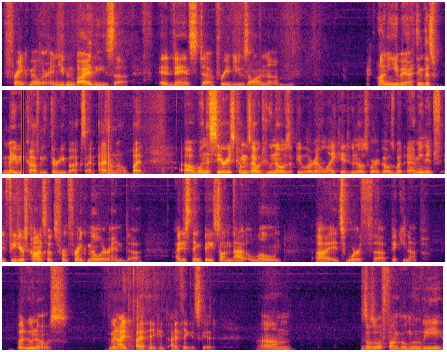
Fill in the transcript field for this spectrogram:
Frank Miller, and you can buy these uh, advanced uh, previews on um, on eBay. I think this maybe cost me thirty bucks. I, I don't know, but uh, when the series comes out, who knows if people are going to like it? Who knows where it goes? But I mean, it it features concepts from Frank Miller, and uh, I just think based on that alone, uh, it's worth picking up. But who knows? I mean, I I think it I think it's good. Um, there's also a Funko movie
